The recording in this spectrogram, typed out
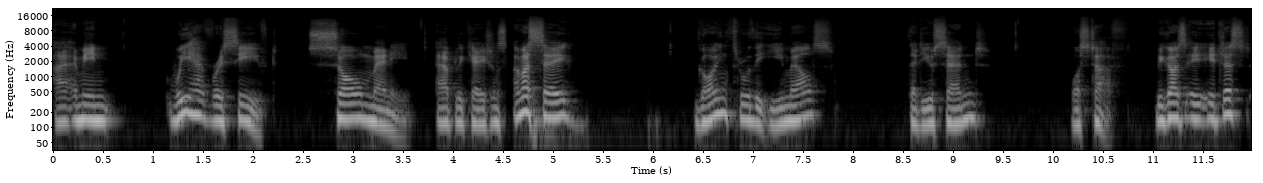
I, mean, we have received so many applications. I must say, going through the emails that you send was tough because it, it just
